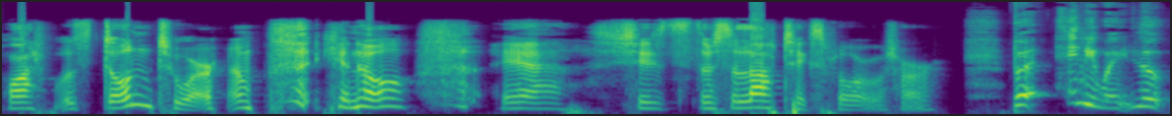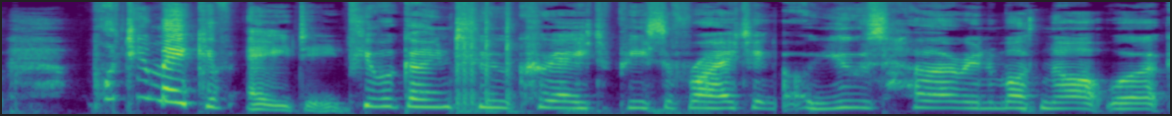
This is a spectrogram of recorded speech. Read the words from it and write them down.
what was done to her. you know, yeah, she's there's a lot to explore with her. But anyway, look, what do you make of Aideen? If you were going to create a piece of writing or use her in a modern artwork,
